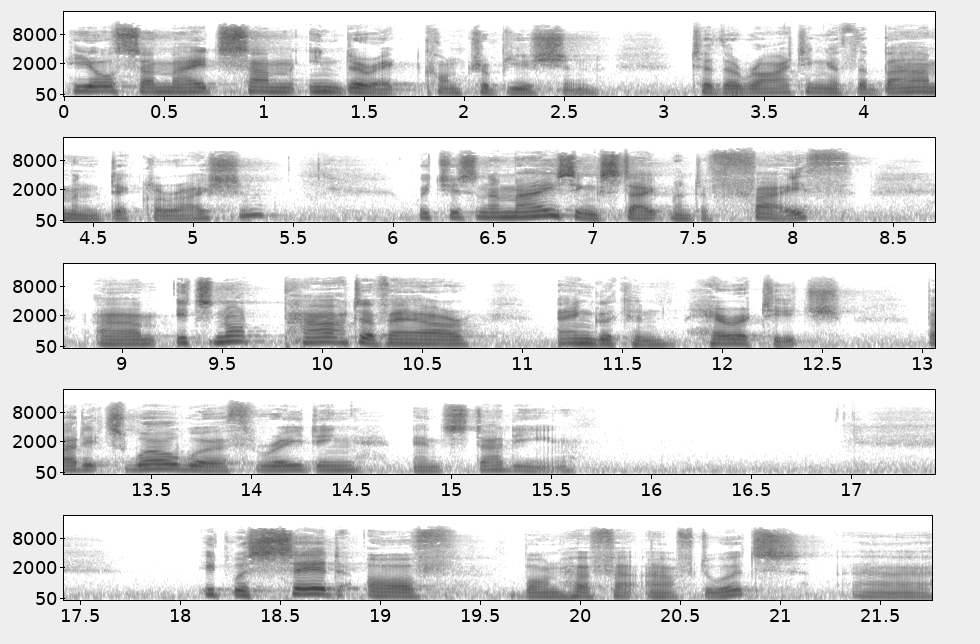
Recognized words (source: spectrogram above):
He also made some indirect contribution to the writing of the Barmen Declaration, which is an amazing statement of faith. Um, it's not part of our Anglican heritage, but it's well worth reading and studying. It was said of Bonhoeffer afterwards uh,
